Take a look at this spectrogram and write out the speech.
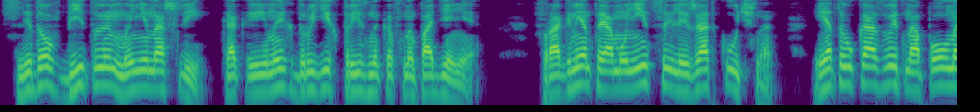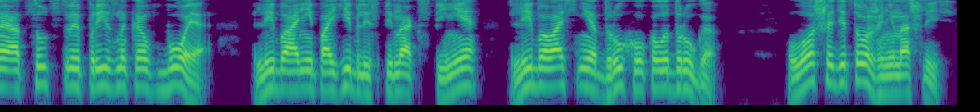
Следов битвы мы не нашли, как и иных других признаков нападения. Фрагменты амуниции лежат кучно, и это указывает на полное отсутствие признаков боя. Либо они погибли спина к спине, либо во сне друг около друга. Лошади тоже не нашлись,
